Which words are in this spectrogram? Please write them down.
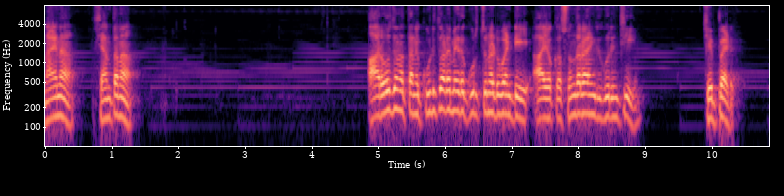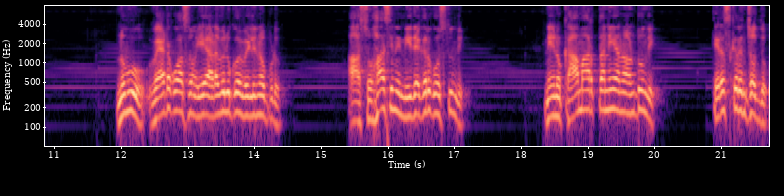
నాయన శంతన ఆ రోజున తన కుడితొడ మీద కూర్చున్నటువంటి ఆ యొక్క సుందరాంగి గురించి చెప్పాడు. నువ్వు వేట కోసం ఏ అడవులకో వెళ్ళినప్పుడు ఆ సుహాసిని నీ దగ్గరకు వస్తుంది. నేను కామార్తని అని అంటుంది. తిరస్కరించొద్దు.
